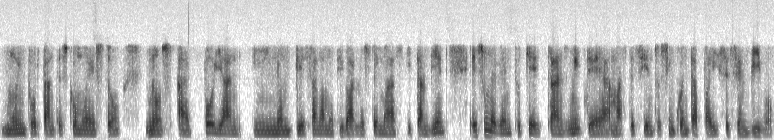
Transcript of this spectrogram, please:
muy importantes como esto nos apoyan y nos empiezan a motivar los demás. Y también es un evento que transmite a más de 150 países en vivo.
